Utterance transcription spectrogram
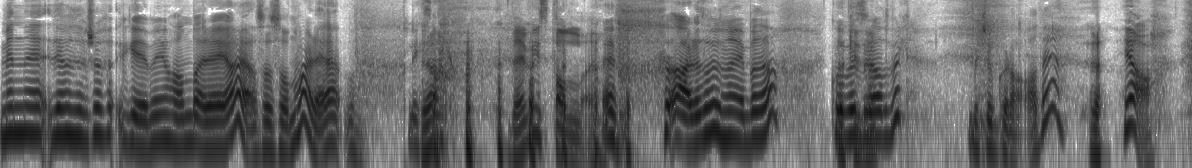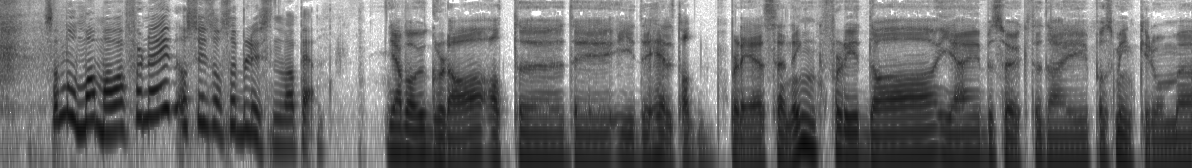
Men eh, det var så gøy med Johan bare Ja ja, så sånn var det. Uff, Liksom. Det visste alle. Er det så nøye med det? Går vel bra, det vel? Blir så glad av det. Ja. Så mamma var fornøyd, og syntes også blusen var pen. Jeg var jo glad at eh, det i det hele tatt ble sending, fordi da jeg besøkte deg på sminkerommet,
